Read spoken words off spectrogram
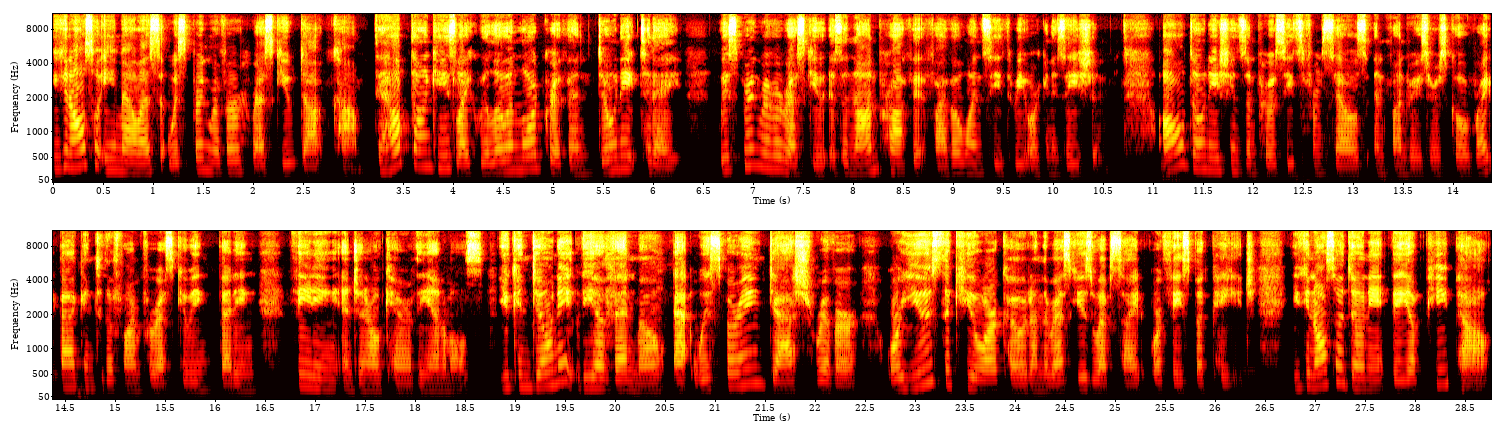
You can also email us at whisperingriverrescue.com. To help donkeys like Willow and Lord Griffin, donate today. Whispering River Rescue is a nonprofit 501c3 organization. All donations and proceeds from sales and fundraisers go right back into the farm for rescuing, vetting, feeding, and general care of the animals. You can donate via Venmo at Whispering River or use the QR code on the rescue's website or Facebook page. You can also donate via PayPal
